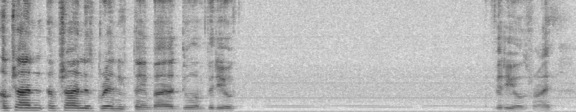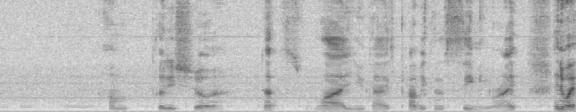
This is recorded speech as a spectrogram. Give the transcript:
I'm trying. I'm trying this brand new thing by doing video videos, right? I'm pretty sure that's why you guys probably can see me, right? Anyway,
